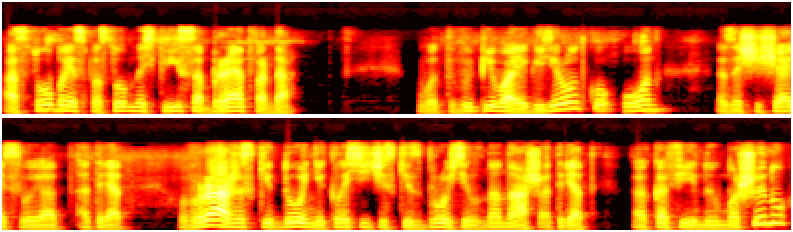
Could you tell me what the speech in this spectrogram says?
Особая способность Криса Брэдфорда. Вот, выпивая газировку, он защищает свой от, отряд. Вражеский Донни классически сбросил на наш отряд кофейную машину,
